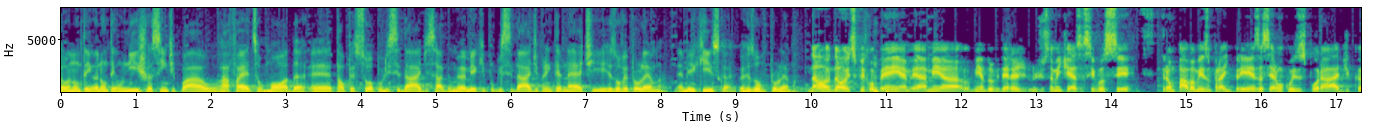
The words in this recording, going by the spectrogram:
Então eu não tenho, eu não tenho um nicho assim, tipo, ah, o Rafa Edson, moda, é, tal pessoa, publicidade, sabe? O meu é meio que publicidade pra internet e resolver problema. É meio que isso, cara. Eu resolvo problema. Não, não, explicou bem. É, é a minha, minha dúvida era justamente essa. Se você trampava mesmo pra empresa, se era uma coisa esporádica,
